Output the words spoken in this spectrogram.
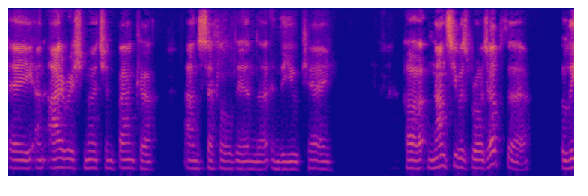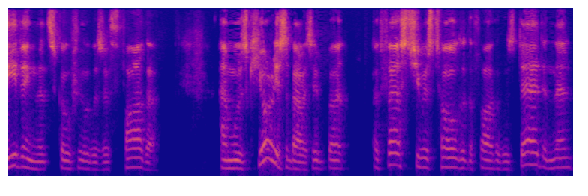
a, an Irish merchant banker and settled in, uh, in the UK. Uh, Nancy was brought up there, believing that Scofield was her father, and was curious about it, but at first she was told that the father was dead, and then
